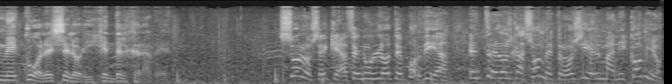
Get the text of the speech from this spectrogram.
Dime cuál es el origen del jarabe. Solo sé que hacen un lote por día entre los gasómetros y el manicomio.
